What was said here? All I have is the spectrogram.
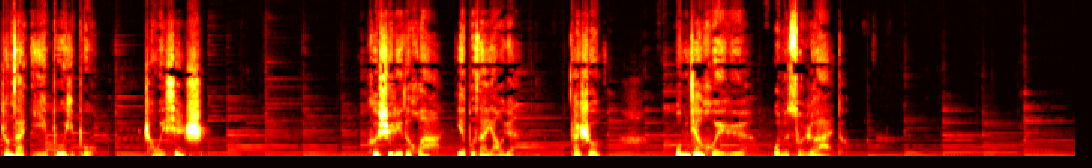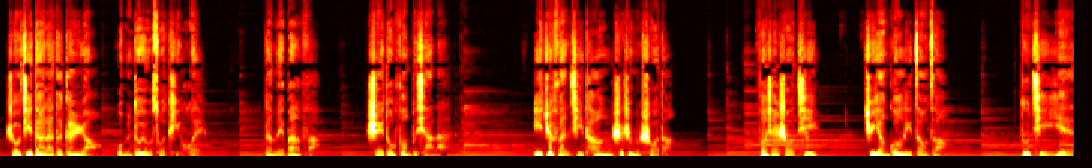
正在一步一步成为现实。贺胥黎的话也不再遥远，他说。我们将毁于我们所热爱的。手机带来的干扰，我们都有所体会，但没办法，谁都放不下来。一句反鸡汤是这么说的：放下手机，去阳光里走走，读几页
